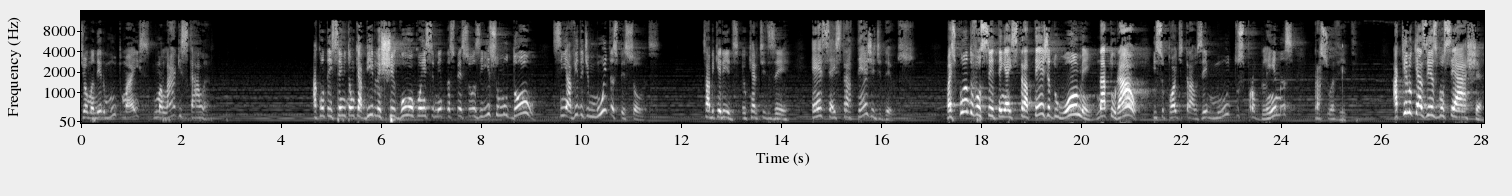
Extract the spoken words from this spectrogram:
de uma maneira muito mais, uma larga escala. Aconteceu então que a Bíblia chegou ao conhecimento das pessoas e isso mudou, sim, a vida de muitas pessoas. Sabe, queridos, eu quero te dizer Essa é a estratégia de Deus. Mas quando você tem a estratégia do homem natural, isso pode trazer muitos problemas para a sua vida. Aquilo que às vezes você acha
